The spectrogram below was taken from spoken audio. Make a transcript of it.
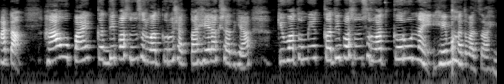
आता हा उपाय कधीपासून सुरुवात करू शकता हे लक्षात घ्या. किंवा तुम्ही कधीपासून सुरुवात करू नये हे महत्वाचं आहे.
